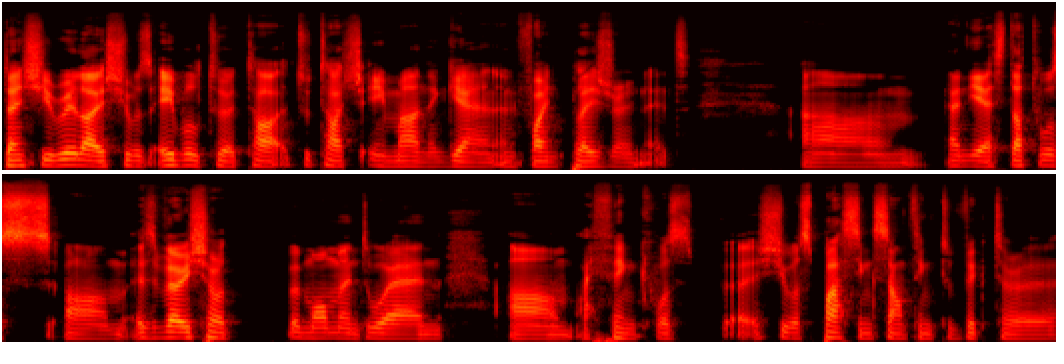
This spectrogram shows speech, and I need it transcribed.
Then she realized she was able to to touch a man again and find pleasure in it. Um, and yes, that was um, a very short moment when um, I think was uh, she was passing something to Victor, uh,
